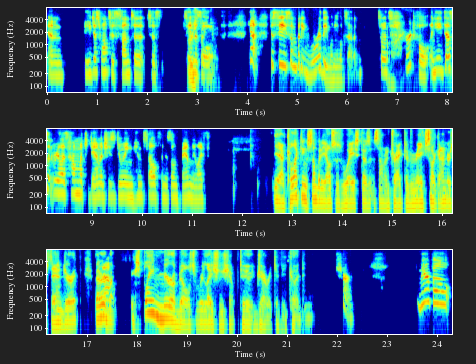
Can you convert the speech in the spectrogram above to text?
and he just wants his son to to see him as a yeah, to see somebody worthy when he looks at him. So it's hurtful, and he doesn't realize how much damage he's doing himself and his own family life. Yeah, collecting somebody else's waste doesn't sound attractive to me, so I can understand Jarek better. Yeah. But explain Mirabelle's relationship to Jarek, if he could. Sure. Mirabelle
